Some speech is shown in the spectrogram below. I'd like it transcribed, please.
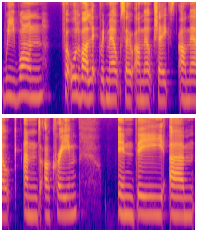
we won for all of our liquid milk, so our milkshakes, our milk, and our cream in the um,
